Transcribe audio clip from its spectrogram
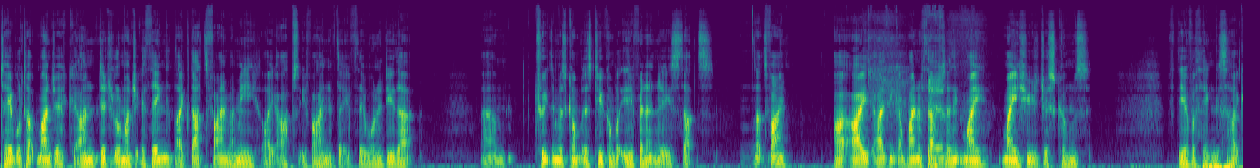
tabletop magic and digital magic a thing, like that's fine by me. Like absolutely fine if they if they want to do that. Um, treat them as com- as two completely different entities. That's that's fine. I, I, I think I'm fine with that. Yeah. I think my my issue just comes with the other things like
